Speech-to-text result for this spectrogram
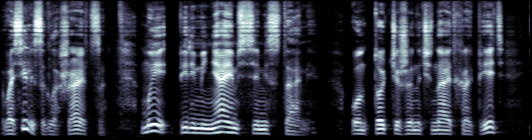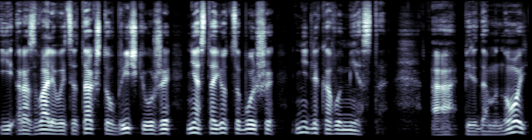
Василий соглашается. Мы переменяемся местами. Он тотчас же начинает храпеть и разваливается так, что в бричке уже не остается больше ни для кого места. А передо мной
